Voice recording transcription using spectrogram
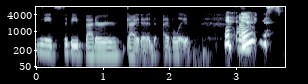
needs to be better guided i believe. It's um, interesting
